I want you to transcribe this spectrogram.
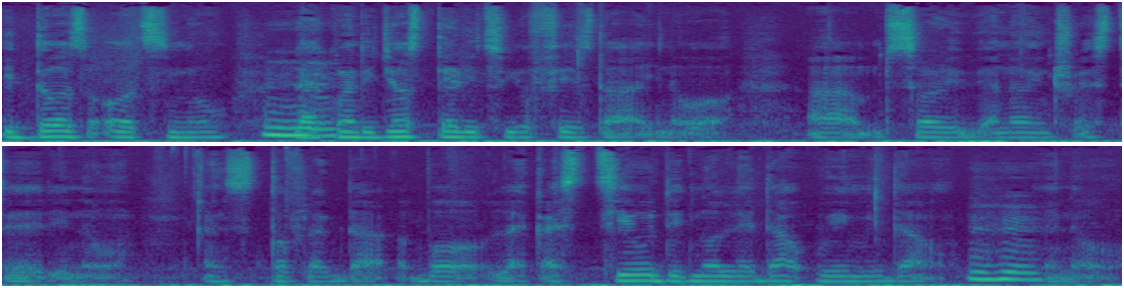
it does hurt you know Mhm. like when they just tell it to your face that you know um sorry we are not interested you know and stuff like that but like i still did not let that weigh me down Mhm. you know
